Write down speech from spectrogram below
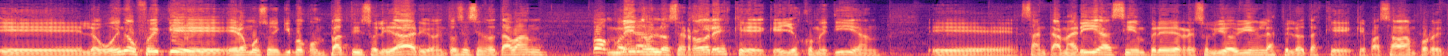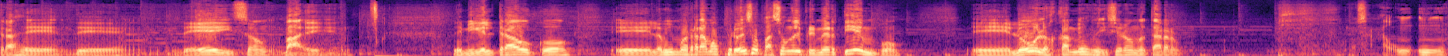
Eh, lo bueno fue que éramos un equipo compacto y solidario, entonces se notaban Poco menos la- los errores sí. que, que ellos cometían. Eh, Santa María siempre resolvió bien las pelotas que, que pasaban por detrás de, de- de Edison, va, de, de Miguel Trauco, eh, lo mismo Ramos, pero eso pasó en el primer tiempo. Eh, luego los cambios nos hicieron notar o sea, un- un-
